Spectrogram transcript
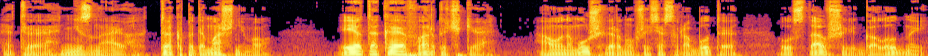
Это, не знаю, так по-домашнему. Я такая фарточка. А он муж, вернувшийся с работы, уставший, голодный.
